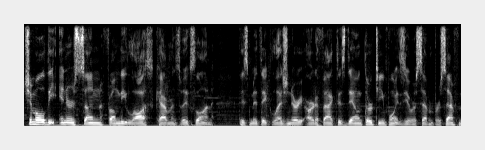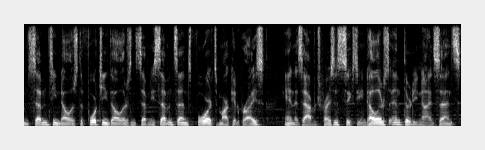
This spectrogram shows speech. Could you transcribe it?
Chimil the Inner Sun from the Lost Caverns of Ixalan. This mythic legendary artifact is down 13.07% from $17 to $14.77 for its market price, and its average price is $16.39.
